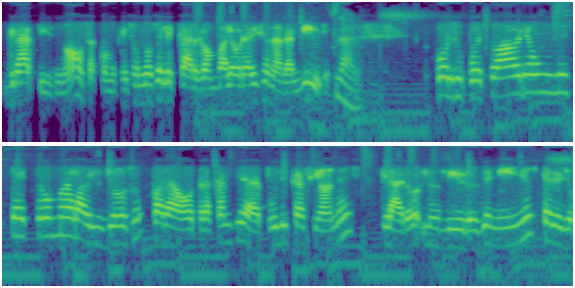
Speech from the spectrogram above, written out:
gratis, ¿no? O sea, como que eso no se le carga un valor adicional al libro. Claro. Por supuesto, abre un espectro maravilloso para otra cantidad de publicaciones. Claro, los libros de niños, pero yo,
